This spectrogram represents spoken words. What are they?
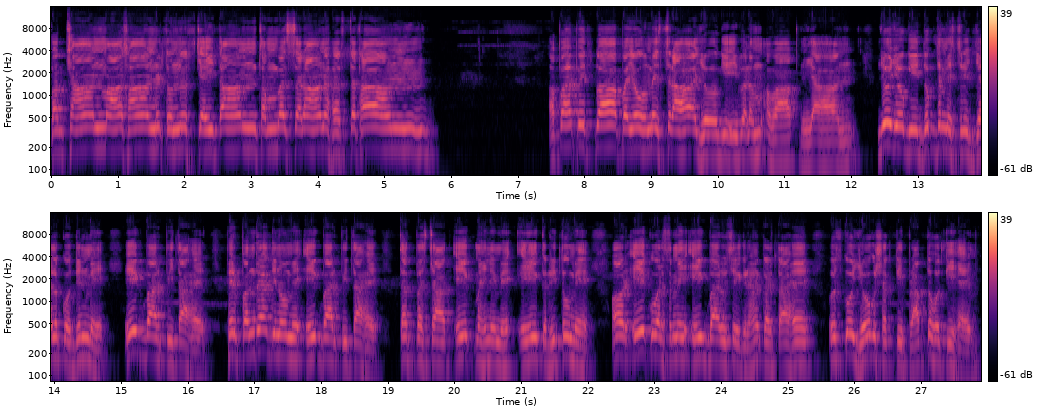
पक्षान मासान ऋतुश्चैतान संवत्सरान हस्तथा अपहपित्वा पयो मिश्रा योगी बलम अवापनियान। जो योगी दुग्ध मिश्रित जल को दिन में एक बार पीता है, फिर पंद्रह दिनों में एक बार पीता है तत्पश्चात एक महीने में, एक ऋतु में और एक वर्ष में एक बार उसे ग्रहण करता है, उसको योग शक्ति प्राप्त होती है।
